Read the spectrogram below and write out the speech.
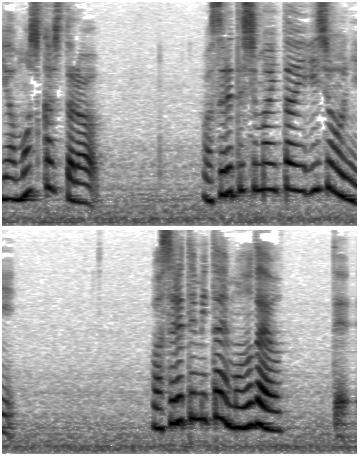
いやもしかしたら忘れてしまいたい以上に忘れてみたいものだよって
